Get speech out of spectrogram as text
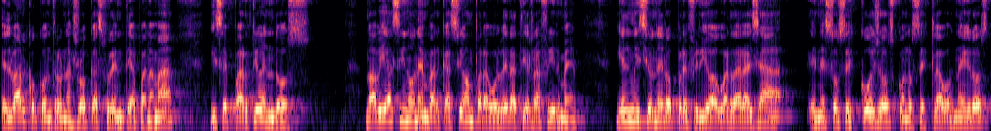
el barco contra unas rocas frente a Panamá y se partió en dos. No había sino una embarcación para volver a tierra firme, y el misionero prefirió aguardar allá en esos escollos con los esclavos negros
